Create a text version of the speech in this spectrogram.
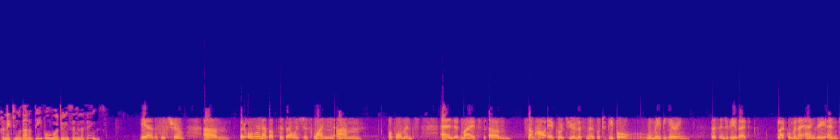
connecting with other people who are doing similar things. Yeah, this is true. Um, but over and above, because that was just one um, performance, and it might um, somehow echo to your listeners or to people who may be hearing this interview that black women are angry. And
